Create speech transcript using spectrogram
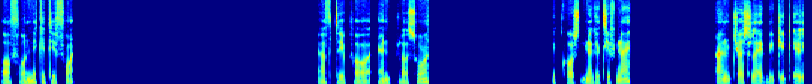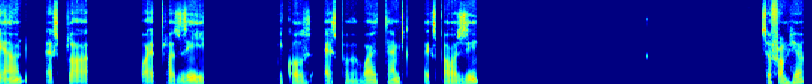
or for negative 1. f3 power n plus 1 equals negative 9. And just like we did earlier on, x plus y plus z equals x power y times x power z. So from here,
